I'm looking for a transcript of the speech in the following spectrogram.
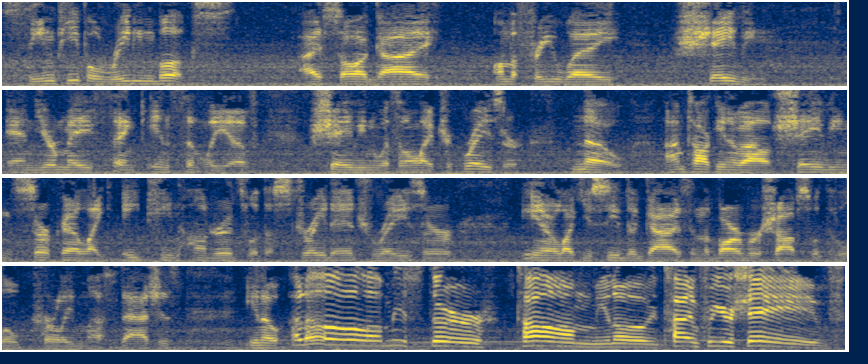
seen people reading books. I saw a guy on the freeway shaving, and you may think instantly of shaving with an electric razor. No, I'm talking about shaving circa like 1800s with a straight edge razor. You know, like you see the guys in the barber shops with the little curly mustaches. You know, hello, Mr. Tom, you know, time for your shave.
